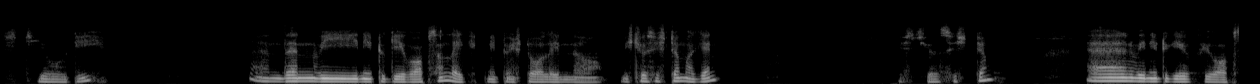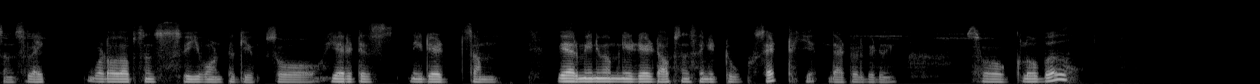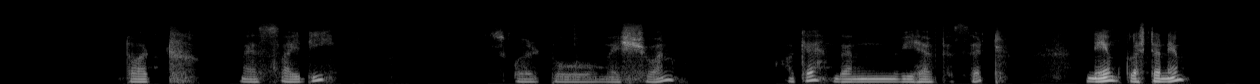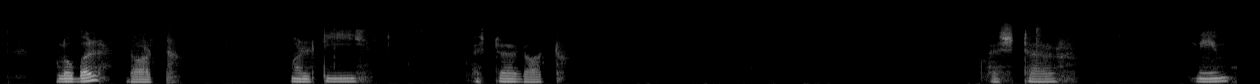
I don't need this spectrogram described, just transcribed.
istio-d and then we need to give option like it need to install in uh, Istio system again. Istio system. And we need to give few options like what the options we want to give. So here it is needed some where minimum needed options we need to set. Yeah, that will be doing. So global dot mesh id equal to mesh one okay then we have to set. Name cluster name. Global dot multi cluster dot cluster name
